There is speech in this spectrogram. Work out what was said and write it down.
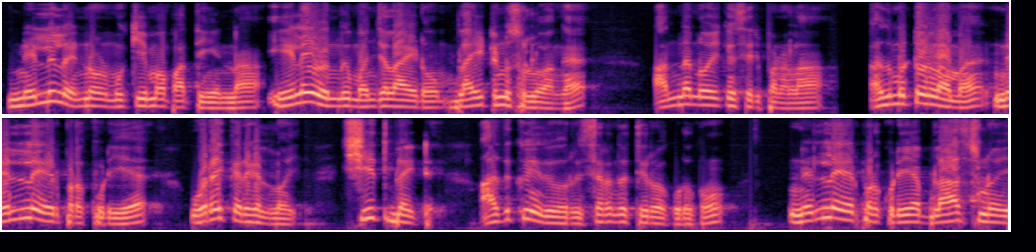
நெல்லில் இன்னொன்று முக்கியமாக பார்த்தீங்கன்னா இலை வந்து மஞ்சளாயிடும் பிளைட்டுன்னு சொல்லுவாங்க. அந்த நோய்க்கும் சரி பண்ணலாம். அது மட்டும் இல்லாமல் நெல்லில் ஏற்படக்கூடிய உரைக்கருகள் நோய் ஷீத் பிளைட் அதுக்கும் இது ஒரு சிறந்த தீர்வை கொடுக்கும். நெல்லில் ஏற்படக்கூடிய பிளாஸ்ட் நோய்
